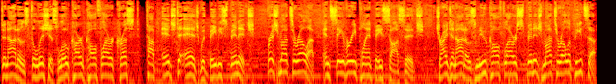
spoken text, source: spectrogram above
Donato's delicious low carb cauliflower crust topped edge to edge with baby spinach, fresh mozzarella, and savory plant based sausage. Try Donato's new cauliflower spinach mozzarella pizza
